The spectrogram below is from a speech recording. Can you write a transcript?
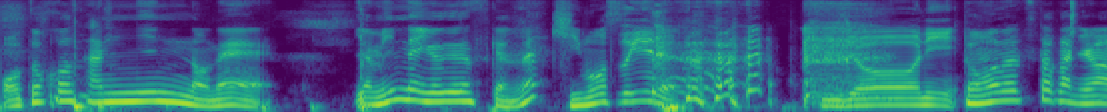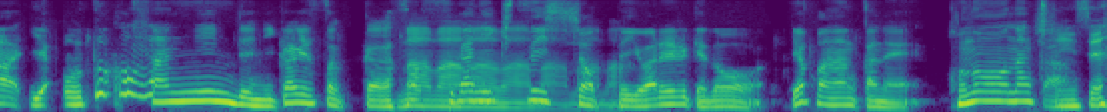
男3人のね、いやみんな言うんすけどね。キモすぎる。非常に。友達とかには、いや、男3人で2ヶ月とかさすがにきついっしょって言われるけど、やっぱなんかね、このなんか、新鮮。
